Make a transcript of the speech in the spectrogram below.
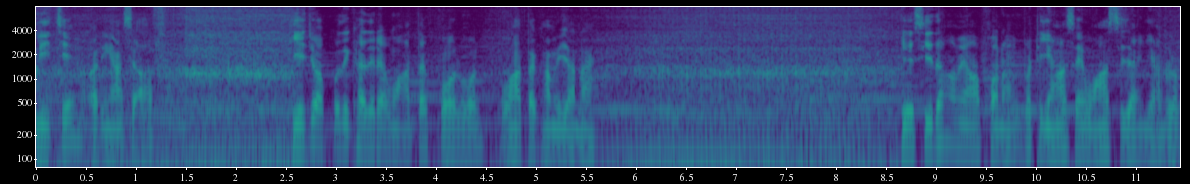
नीचे और यहाँ से ऑफ़ ये जो आपको दिखाई दे रहा है, वहाँ तक पोल वोल वहाँ तक हमें जाना है। ये सीधा हमें ऑफ़ होना है बट यहाँ से, वहाँ से जाएँगे हम लोग।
